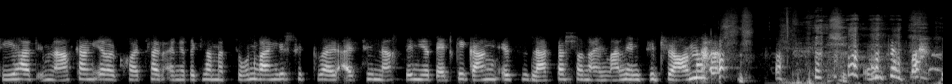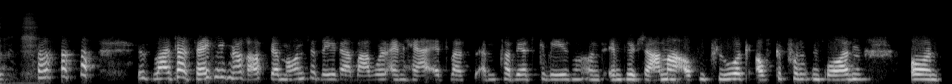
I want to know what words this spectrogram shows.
die hat im Nachgang ihrer Kreuzzeit eine Reklamation reingeschickt, weil als sie nachts in ihr Bett gegangen ist, lag da schon ein Mann in Pyjama. und das war, es war tatsächlich noch auf der Monterey, da war wohl ein Herr etwas ähm, verwirrt gewesen und im Pyjama auf dem Flur aufgefunden worden. Und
